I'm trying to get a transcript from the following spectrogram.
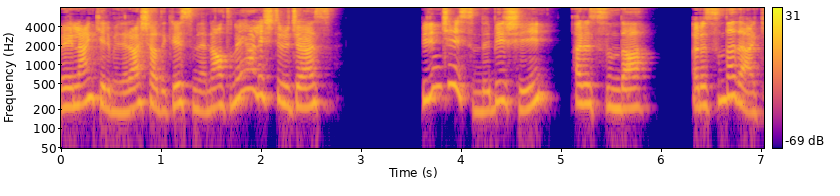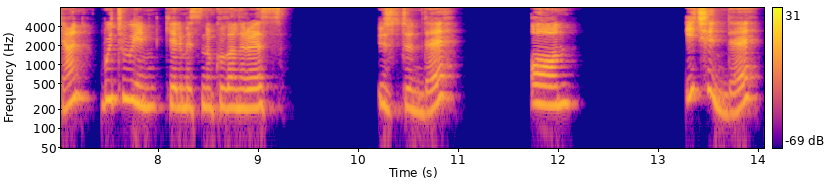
Verilen kelimeleri aşağıdaki resimlerin altına yerleştireceğiz. Birinci resimde bir şeyin arasında. Arasında derken between kelimesini kullanırız. Üstünde on, içinde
